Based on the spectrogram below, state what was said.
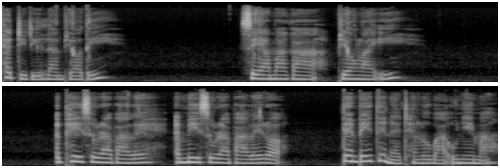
ခက်တီတီလှမ်းပြောသည်ဆရာမကပြုံးလိုက်၏အဖေဆိုတာပါလဲအမေဆိုတာပါလဲတော့တင်ပေးတင်တယ်ထင်လို့ပါဦးငိမ့်မောင်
